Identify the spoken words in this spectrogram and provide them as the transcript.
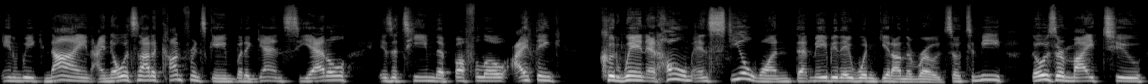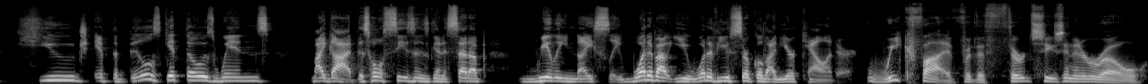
in week 9, I know it's not a conference game, but again, Seattle is a team that Buffalo I think could win at home and steal one that maybe they wouldn't get on the road. So to me, those are my two huge if the Bills get those wins, my god, this whole season is going to set up really nicely. What about you? What have you circled on your calendar? Week five for the third season in a row.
